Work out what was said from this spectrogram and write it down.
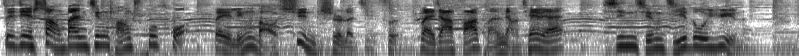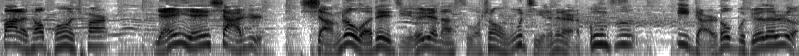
最近上班经常出错，被领导训斥了几次，外加罚款两千元，心情极度郁闷，发了条朋友圈，炎炎夏日，想着我这几个月呢所剩无几的那点工资，一点都不觉得热。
